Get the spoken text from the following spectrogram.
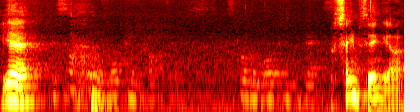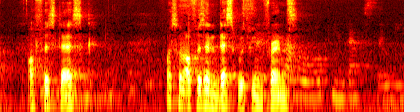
Yeah, It's not called a walking office. It's called a walking desk. same thing, yeah. Office desk. What's an office and a desk between friends? Walking desk, then you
